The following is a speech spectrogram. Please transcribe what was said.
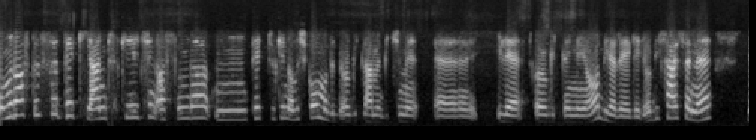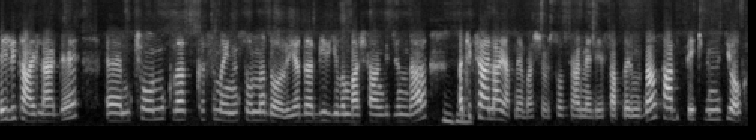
Onur Haftası pek yani Türkiye için aslında pek Türkiye'nin alışık olmadığı bir örgütlenme biçimi e, ile örgütleniyor, bir araya geliyor. Biz her sene belli tarihlerde e, çoğunlukla Kasım ayının sonuna doğru ya da bir yılın başlangıcında hı hı. açık çağrılar yapmaya başlıyoruz sosyal medya hesaplarımızdan. Sabit bir ekibimiz yok.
